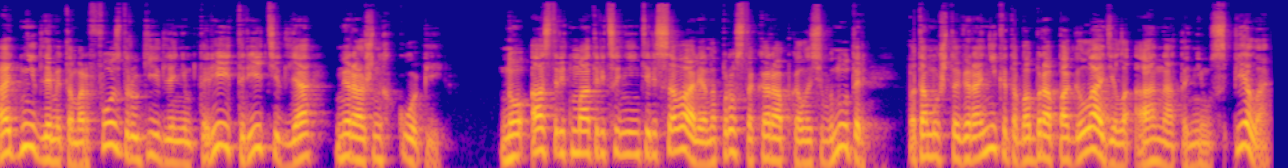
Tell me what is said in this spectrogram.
Одни для метаморфоз, другие для немтерей, третьи для миражных копий. Но Астрид матрицы не интересовали, она просто карабкалась внутрь, потому что Вероника-то бобра погладила, а она-то не успела.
